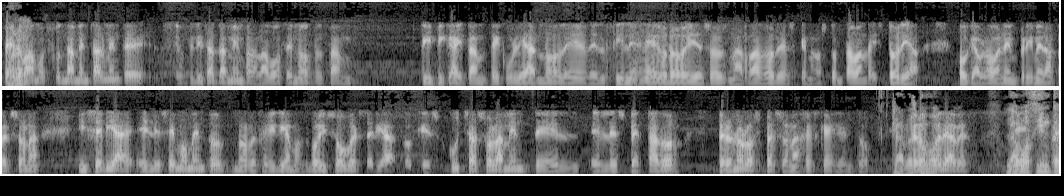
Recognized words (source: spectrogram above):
Pero Bueno. vamos, fundamentalmente se utiliza también para la voz en off tan típica y tan peculiar, ¿no? De- del cine negro y esos narradores que nos contaban la historia o que hablaban en primera persona. Y sería, en ese momento nos referiríamos, voice over sería lo que escucha solamente el, el espectador, pero no los personajes que hay dentro. Claro, es pero como puede haber La Sí, voz sí, perdón.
